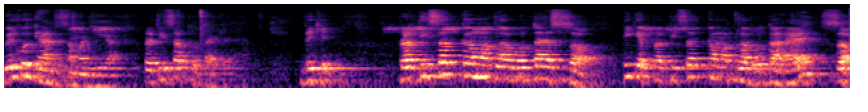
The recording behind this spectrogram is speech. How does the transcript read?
बिल्कुल ध्यान से समझिएगा। प्रतिशत होता क्या है? देखिए, प्रतिशत का मतलब होता है सौ ठीक है, प्रतिशत का मतलब होता है सौ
